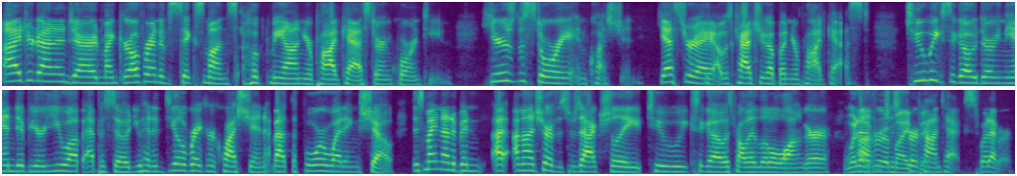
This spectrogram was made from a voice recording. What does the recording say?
Hi, Jordana and Jared. My girlfriend of six months hooked me on your podcast during quarantine. Here's the story in question. Yesterday, I was catching up on your podcast. Two weeks ago, during the end of your U Up episode, you had a deal breaker question about the Four Weddings show. This might not have been, I, I'm not sure if this was actually two weeks ago. It's probably a little longer. Whatever um, it just for be. context, whatever.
